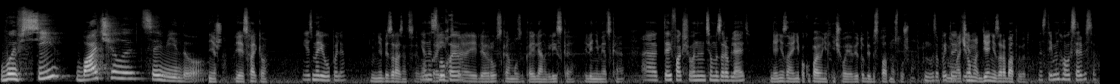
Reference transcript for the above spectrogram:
Ви всі бачили це відео. Конечно, я из Харькова. Я з Маріуполя. Мне без разницы, Я не украинская слухаю. или русская музыка, или английская, или немецкая. А той факт, що вони на цьому заробляють. Я не знаю, не покупаю у них ничего, я в Ютубе бесплатно слушаю. Ну, На запитують. чем где они зарабатывают? На стрімінгових сервісах.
